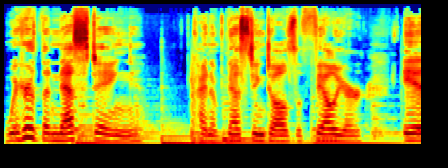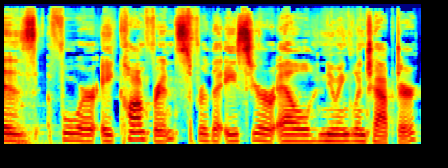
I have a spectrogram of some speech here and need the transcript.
Where the nesting kind of nesting dolls of failure is for a conference for the ACRL New England chapter.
